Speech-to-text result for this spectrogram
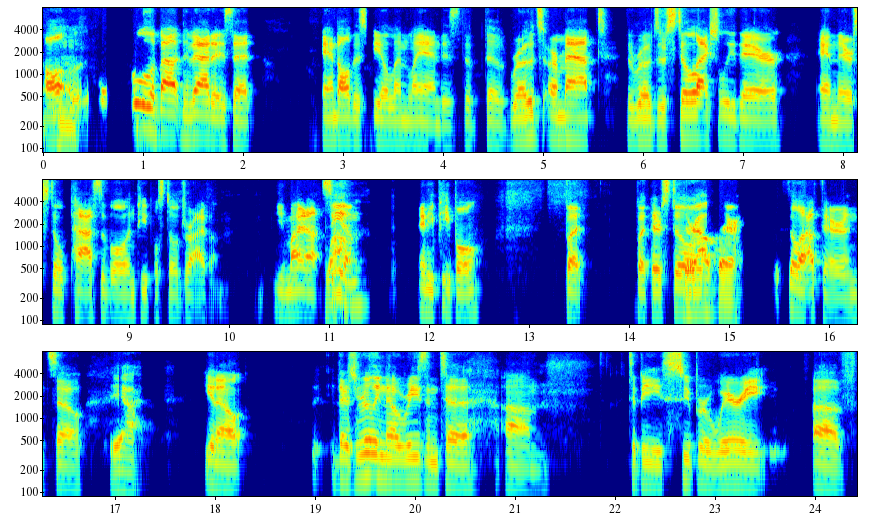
all mm. cool about Nevada is that and all this BLM land is the the roads are mapped, the roads are still actually there and they're still passable and people still drive them. You might not wow. see them, any people, but but they're still they're out there. still out there, and so yeah, you know, there's really no reason to um, to be super wary of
